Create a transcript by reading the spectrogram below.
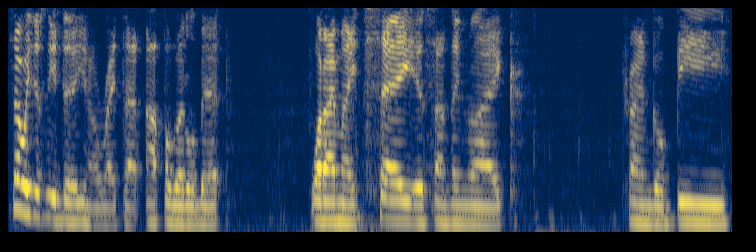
So we just need to, you know, write that up a little bit. What I might say is something like triangle BDE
